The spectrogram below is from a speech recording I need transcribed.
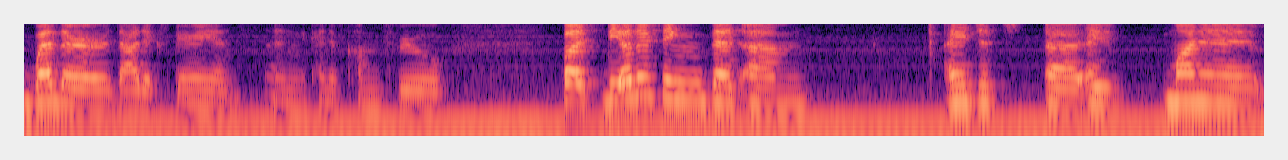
weather that experience and kind of come through. But the other thing that um, I just uh, I want to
